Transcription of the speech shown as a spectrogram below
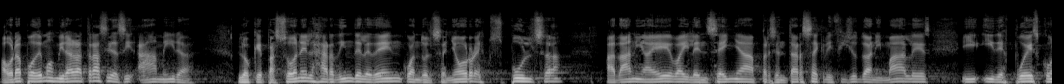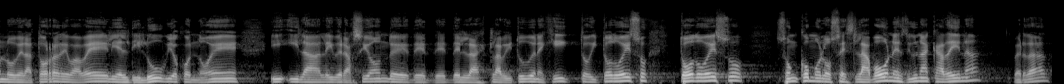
Ahora podemos mirar atrás y decir, ah, mira, lo que pasó en el jardín del Edén cuando el Señor expulsa Adán y a Eva y le enseña a presentar sacrificios de animales y, después con lo de la torre de Babel y el diluvio con Noé y, la liberación de, de, la esclavitud en Egipto y todo eso, todo eso son como los eslabones de una cadena, ¿verdad?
